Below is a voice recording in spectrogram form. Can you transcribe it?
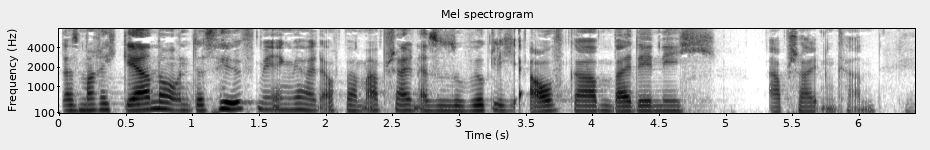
das mache ich gerne und das hilft mir irgendwie halt auch beim Abschalten. Also so wirklich Aufgaben, bei denen ich abschalten kann. Okay.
